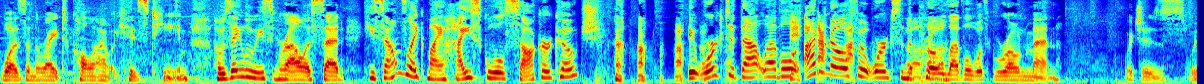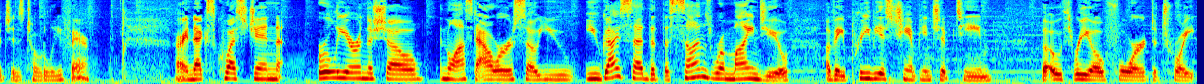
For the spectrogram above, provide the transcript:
was in the right to call out his team. Jose Luis Morales said, he sounds like my high school soccer coach. it worked at that level. I don't know if it works in the pro level with grown men, which is which is totally fair. All right, next question. Earlier in the show, in the last hour or so, you you guys said that the Suns remind you of a previous championship team, the 0304 Detroit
